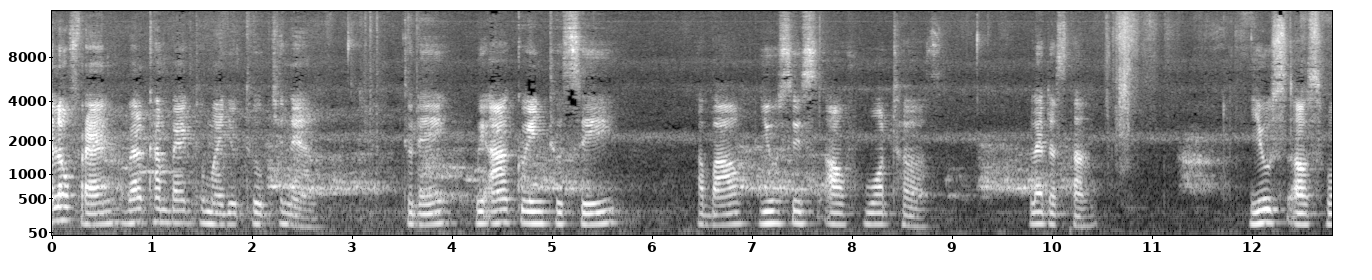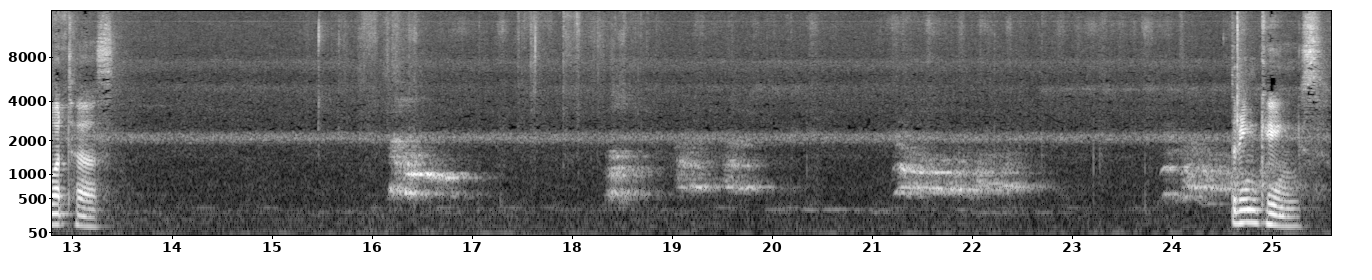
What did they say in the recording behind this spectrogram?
Hello friend, welcome back to my YouTube channel. Today we are going to see about uses of water. Let us start. Use of water. Drinkings.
